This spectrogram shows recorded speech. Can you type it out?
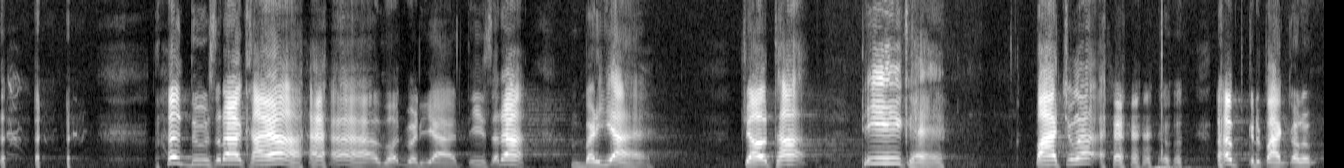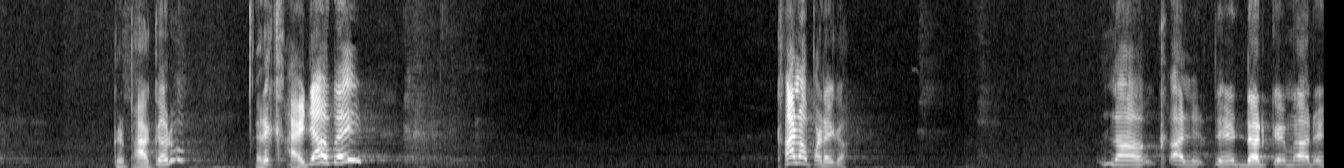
दूसरा खाया, बहुत बढ़िया है, तीसरा बढ़िया है, चौथा ठीक है। पांचवा। अब कृपा करो। कृपा करो। अरे खाए जाओ भाई। खाना पड़ेगा। लाओ, खा लेते हैं, डर के मारे।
